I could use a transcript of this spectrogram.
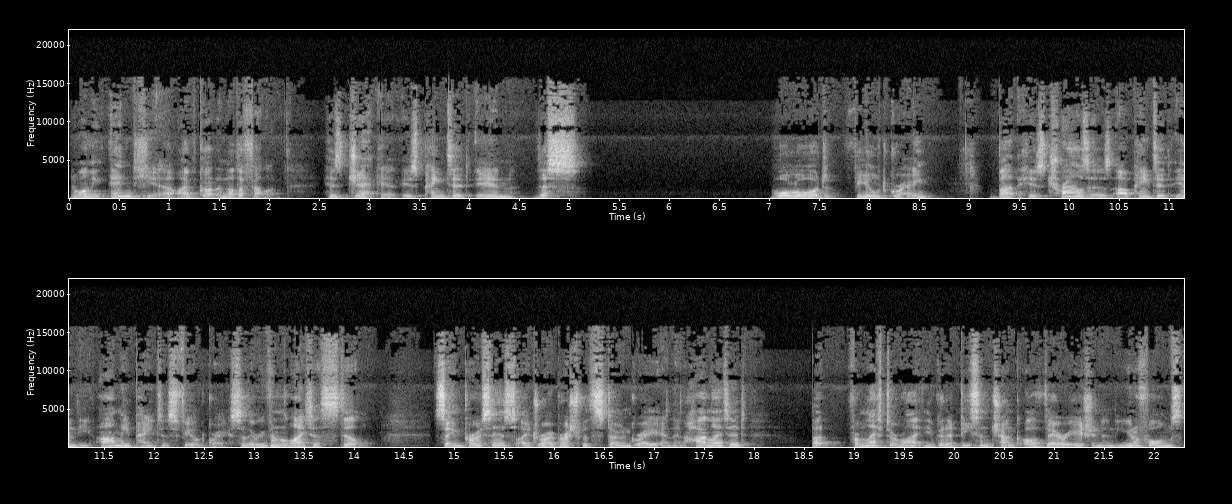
Now on the end here, I've got another fella. His jacket is painted in this Warlord Field Grey, but his trousers are painted in the Army Painter's Field Grey, so they're even lighter still. Same process, I dry brush with Stone Grey and then highlighted, but from left to right you've got a decent chunk of variation in the uniforms,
